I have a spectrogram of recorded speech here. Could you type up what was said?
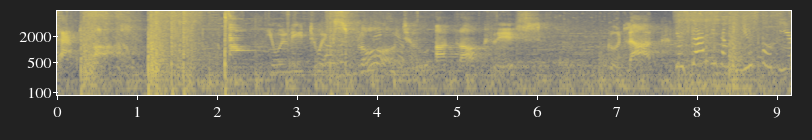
that to explore to unlock this. Good luck. There's gotta be something useful here.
